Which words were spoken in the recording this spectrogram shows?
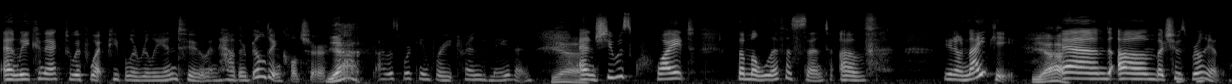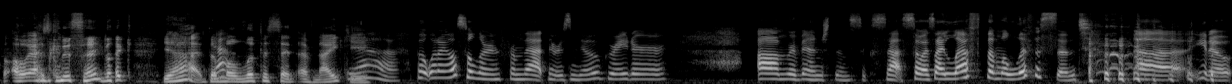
and we connect with what people are really into and how they're building culture. Yeah. I was working for a trend maven Yeah. and she was quite the maleficent of, you know, Nike. yeah. And, um, but she was brilliant. oh, I was gonna say like, yeah, the Yeah. Maleficent of Nike. Yeah. But what I also learned from that, there is no greater um, revenge than success. So as I left the Maleficent, uh, you know,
